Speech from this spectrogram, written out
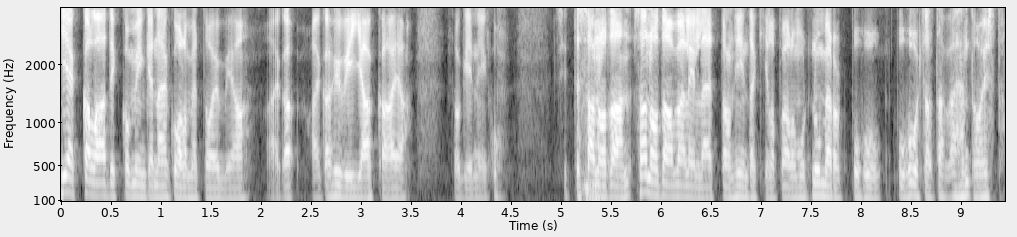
hiekkalaatikko, minkä nämä kolme toimia aika, aika hyvin jakaa ja toki niin kuin sitten sanotaan, sanotaan välillä, että on hintakilpailu, mutta numerot puhuu, puhuu tota vähän toista.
